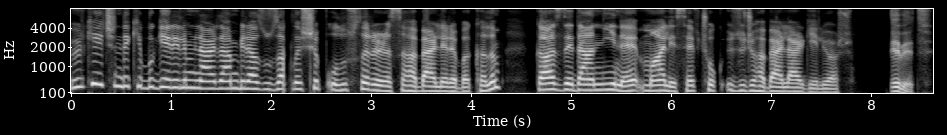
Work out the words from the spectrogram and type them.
Ülke içindeki bu gerilimlerden biraz uzaklaşıp uluslararası haberlere bakalım. Gazze'den yine maalesef çok üzücü haberler geliyor. Evet,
